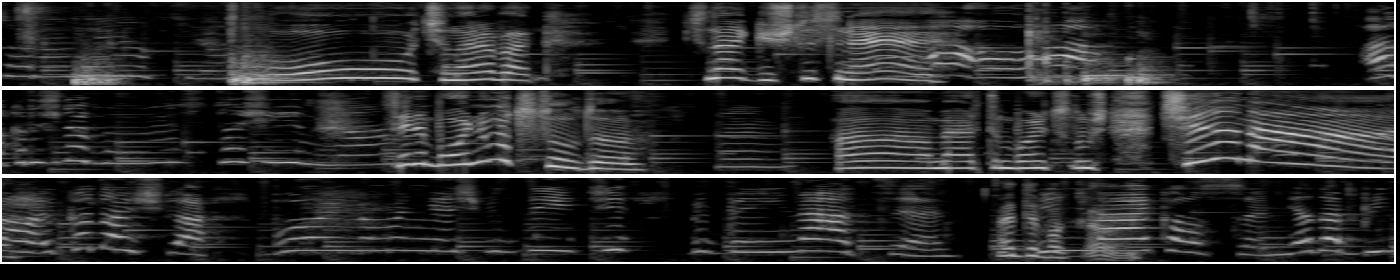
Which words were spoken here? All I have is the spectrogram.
sonra ne yapıyor? Oo Çınar'a bak. Çınar güçlüsün he. Oha oha. Arkadaşlar ben nasıl taşıyayım ya? Senin boynun mu tutuldu? Hı. Aa Mert'in boynu tutulmuş. Çınar! Arkadaşlar bu oyunumun geçmesi için bir beğeni atın. Hadi bin bakalım. like olsun ya da bin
